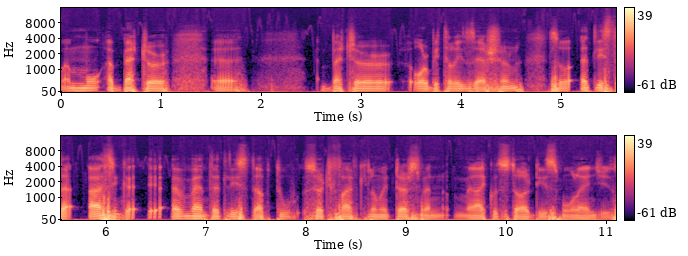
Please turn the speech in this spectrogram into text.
a, more a better uh, better orbital insertion. So at least I, I think I, I, went at least up to 35 kilometers when when I could start these small engines.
